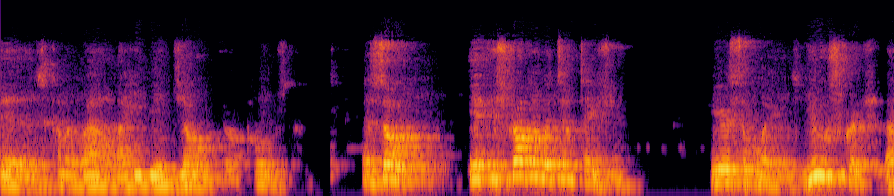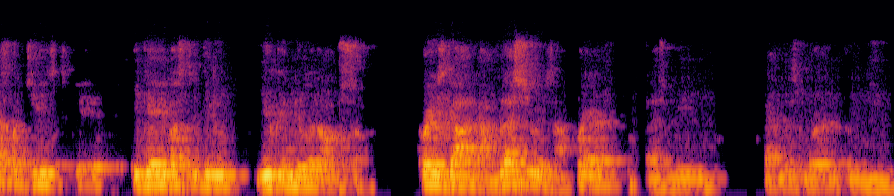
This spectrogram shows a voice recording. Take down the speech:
is coming around like he did Job, your opposer. And so, if you're struggling with temptation, here's some ways. Use scripture. That's what Jesus did. He gave us to do. You can do it also. Praise God. God bless you is our prayer as we have this word for you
